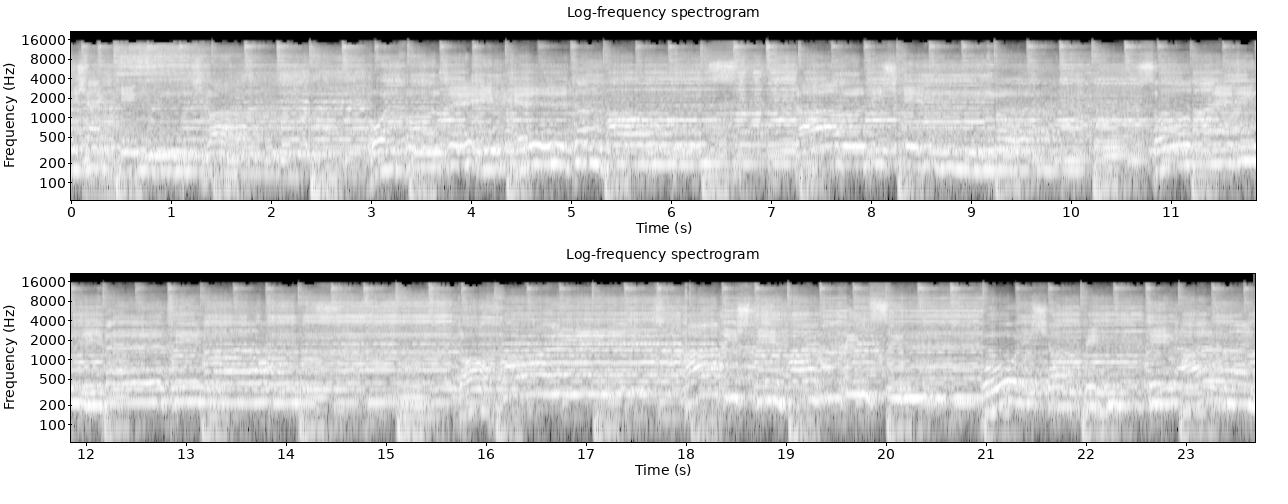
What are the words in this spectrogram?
als ich ein Kind war und wohnte im Elternhaus. Da wollte ich immer so weit in die Welt hinaus. Doch heute hab ich die Heimat im Sinn, wo ich auch bin, in all meinen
